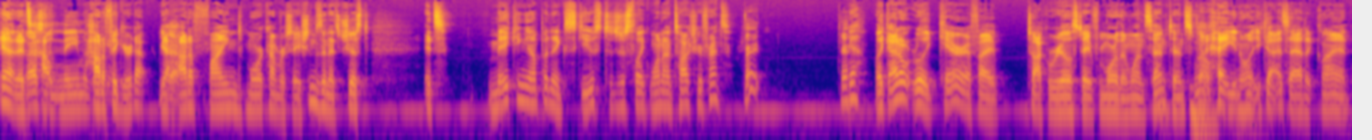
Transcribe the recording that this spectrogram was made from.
Yeah, it's That's how, the name of how to game. figure it out. Yeah, Yeah. how to find more conversations. And it's just, it's making up an excuse to just like want to talk to your friends. Right. Yeah. Like I don't really care if I talk real estate for more than one sentence, but No. hey, you know what? You guys had a client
